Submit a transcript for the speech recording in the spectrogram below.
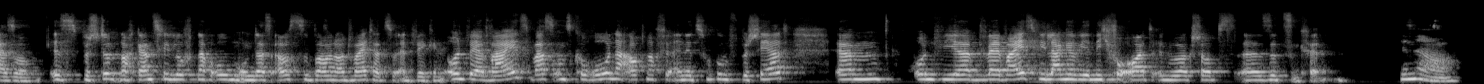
also ist bestimmt noch ganz viel Luft nach oben, um das auszubauen und weiterzuentwickeln. Und wer weiß, was uns Corona auch noch für eine Zukunft beschert. Ähm, und wir, wer weiß, wie lange wir nicht vor Ort in Workshops äh, sitzen können. Genau.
